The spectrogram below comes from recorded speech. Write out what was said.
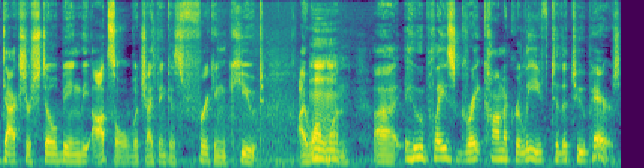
Daxter still being the Ottsel, which I think is freaking cute. I want one. Uh, who plays great comic relief to the two pairs.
